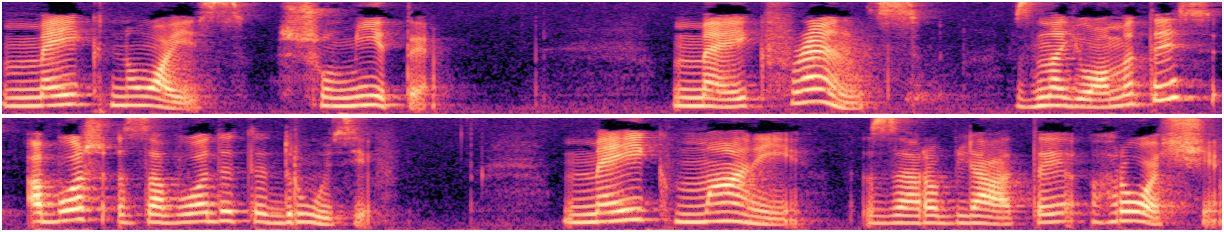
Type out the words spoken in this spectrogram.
Make noise шуміти. Make friends знайомитись або ж заводити друзів. Make money заробляти гроші.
